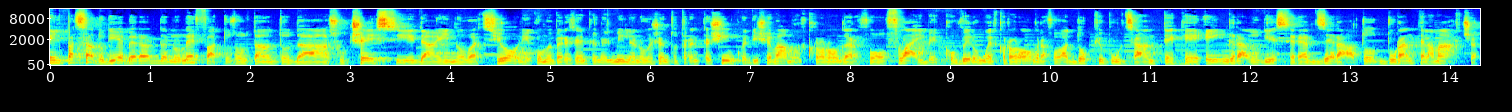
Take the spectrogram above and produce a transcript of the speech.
E il passato di Eberhard non è fatto soltanto da successi, da innovazioni, come per esempio nel 1935 dicevamo il cronografo Flyback, ovvero quel cronografo a doppio pulsante che è in grado di essere azzerato durante la marcia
